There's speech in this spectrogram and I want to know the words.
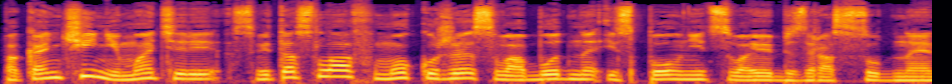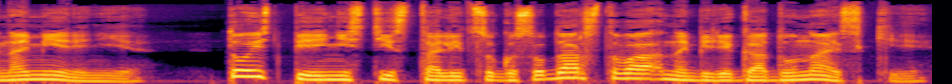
По кончине матери Святослав мог уже свободно исполнить свое безрассудное намерение, то есть перенести столицу государства на берега Дунайские.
